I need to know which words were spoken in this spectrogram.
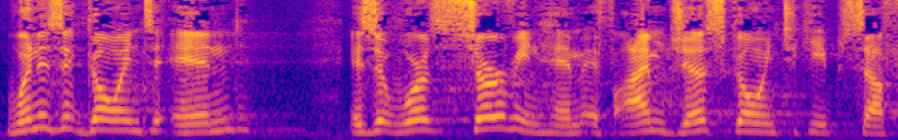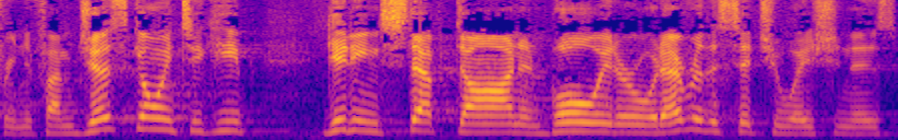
When is it going to end? Is it worth serving him if I'm just going to keep suffering? If I'm just going to keep getting stepped on and bullied or whatever the situation is,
